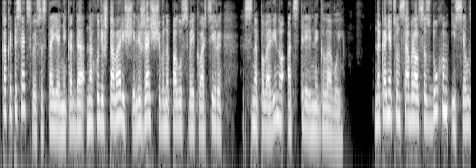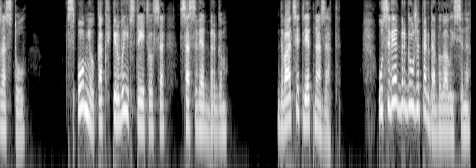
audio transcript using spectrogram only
Как описать свое состояние, когда находишь товарища, лежащего на полу своей квартиры с наполовину отстрелянной головой? Наконец он собрался с духом и сел за стол. Вспомнил, как впервые встретился со Светбергом. Двадцать лет назад. У Светберга уже тогда была лысина.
